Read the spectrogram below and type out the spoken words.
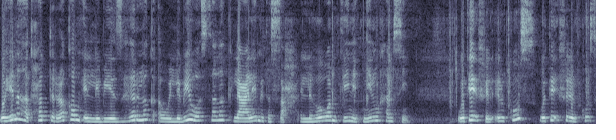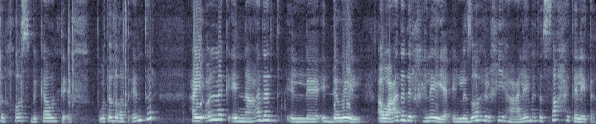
وهنا هتحط الرقم اللي بيظهر لك أو اللي بيوصلك لعلامة الصح اللي هو 252 وتقفل القوس وتقفل القوس الخاص ب count if وتضغط enter هيقولك إن عدد الدوال أو عدد الخلايا اللي ظاهر فيها علامة الصح تلاتة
